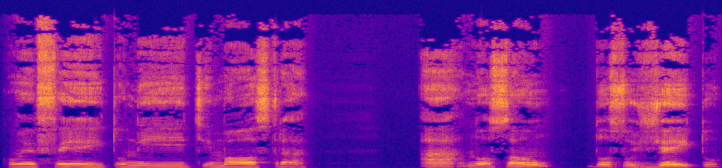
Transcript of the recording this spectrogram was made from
Com efeito, Nietzsche mostra a noção do sujeito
